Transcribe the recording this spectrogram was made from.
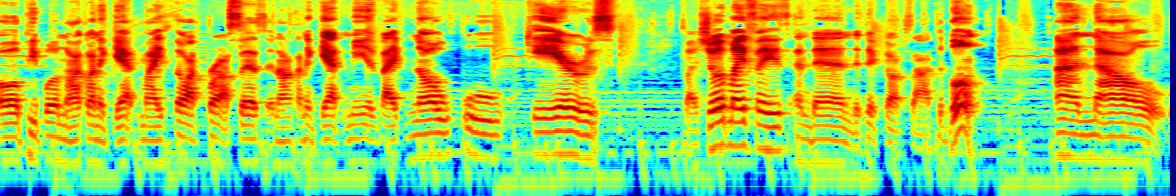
all people are not gonna get my thought process, they're not gonna get me. It's like, no, who cares? So I showed my face, and then the TikTok started, the boom. And now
